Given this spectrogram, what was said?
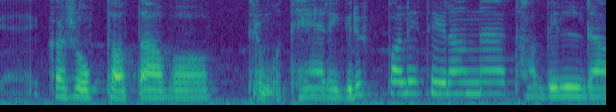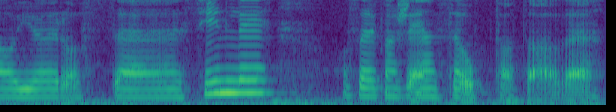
eh, kanskje opptatt av å promotere gruppa litt, ta bilder og gjøre oss eh, synlige. Og så er det kanskje en som er opptatt av eh,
